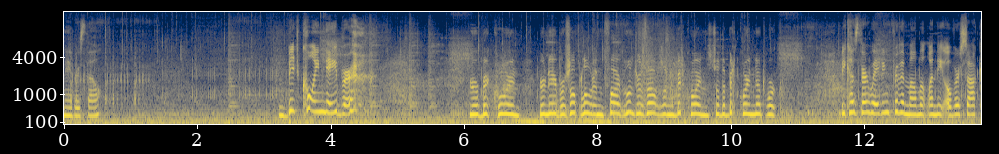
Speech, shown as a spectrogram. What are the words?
Neighbors, though. Bitcoin neighbor. Your Bitcoin. Your neighbor's uploading 500,000 Bitcoins to the Bitcoin network. Because they're waiting for the moment when the Overstock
